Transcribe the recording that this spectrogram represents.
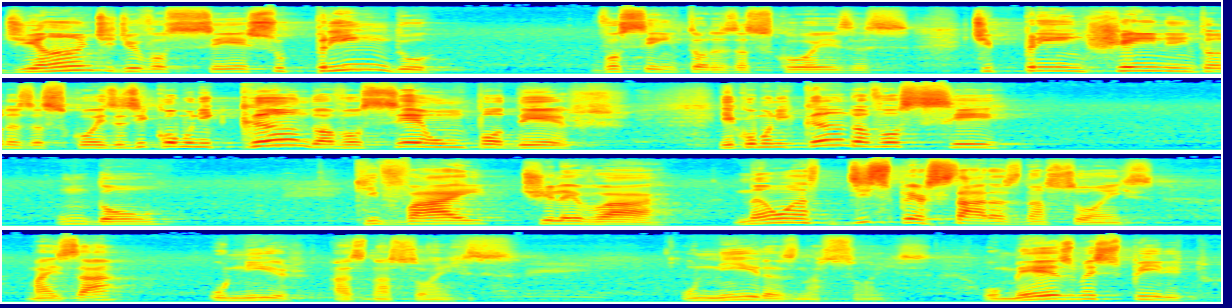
diante de você, suprindo você em todas as coisas, te preenchendo em todas as coisas e comunicando a você um poder, e comunicando a você um dom que vai te levar não a dispersar as nações, mas a unir as nações. Unir as nações. O mesmo Espírito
